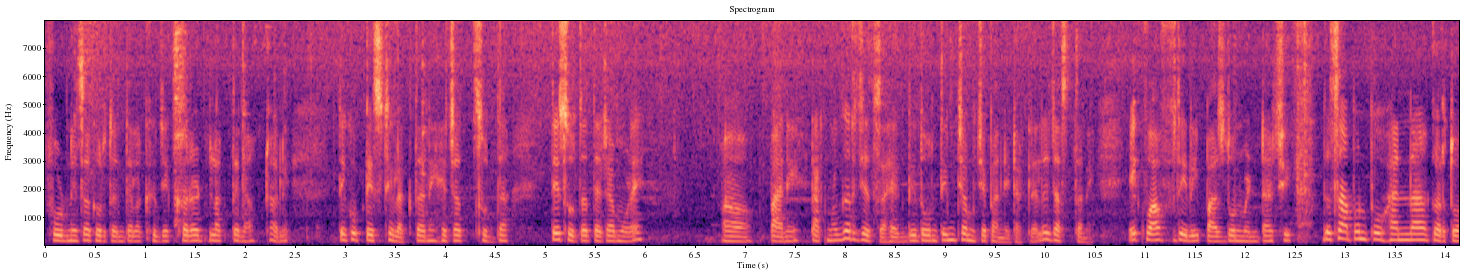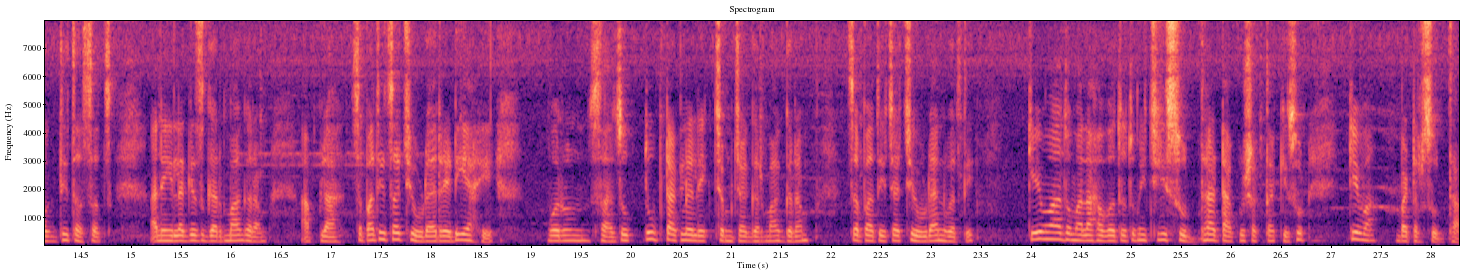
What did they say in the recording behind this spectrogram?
फोडणीचा करतो आणि त्याला ख- जे खरड लागते ना खाली ते खूप टेस्टी लागतं. आणि ह्याच्यातसुद्धा ते सुद्धा त्याच्यामुळे पाणी टाकणं गरजेचं आहे. अगदी दोन तीन चमचे पाणी टाकलेलं जास्त नाही. एक वाफ दिली पाच दोन मिनटाची. जसं आपण पोह्यांना करतो अगदी तसंच. आणि लगेच गरमागरम आपला चपातीचा चिवडा रेडी आहे. वरून साजूक तूप टाकलेलं एक चमचा गरमागरम चपातीच्या चिवड्यांवरती. किंवा तुम्हाला हवं तर तुम्ही चीजसुद्धा टाकू शकता किसून. किंवा बटरसुद्धा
